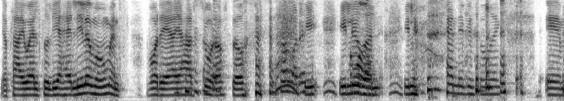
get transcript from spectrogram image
jeg plejer jo altid lige at have et lille moment, hvor det er, jeg har et stort opstød det. i, i, løbet af, en- i løbet af en episode, ikke? øhm,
